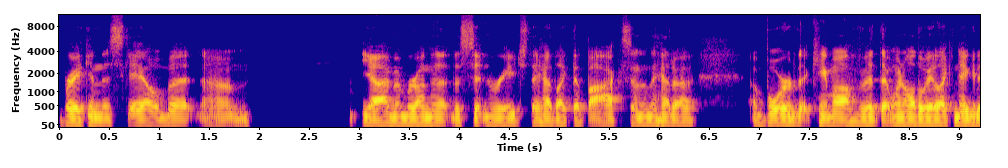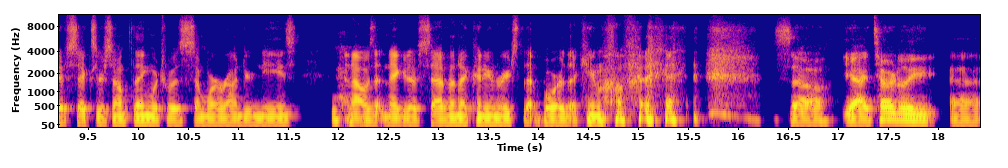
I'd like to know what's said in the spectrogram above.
breaking the scale, but um, yeah, I remember on the the sit and reach, they had like the box, and then they had a a board that came off of it that went all the way to like negative six or something, which was somewhere around your knees and I was at negative seven. I couldn't even reach that board that came off. so yeah, I totally, uh,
